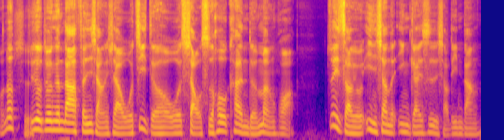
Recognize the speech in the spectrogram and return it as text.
哦，那其实我这边跟大家分享一下，我记得哦，我小时候看的漫画，最早有印象的应该是小叮当，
